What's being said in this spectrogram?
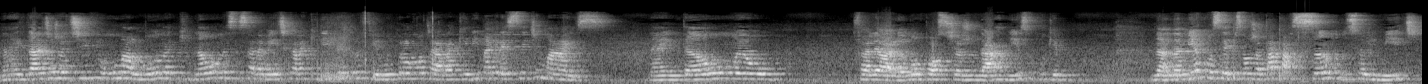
Na realidade, eu já tive uma aluna que não necessariamente que ela queria hipertrofia, muito pelo contrário, ela queria emagrecer demais. Né? Então, eu falei, olha, eu não posso te ajudar nisso, porque na, na minha concepção já está passando do seu limite,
